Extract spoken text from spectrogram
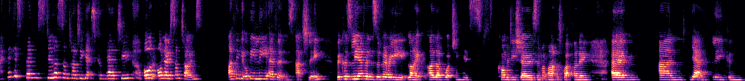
I think it's Ben Stiller sometimes he gets compared to, or or no, sometimes I think it will be Lee Evans actually because Lee Evans are very like I love watching his comedy shows and my partner's quite funny. Um, and yeah, Lee can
